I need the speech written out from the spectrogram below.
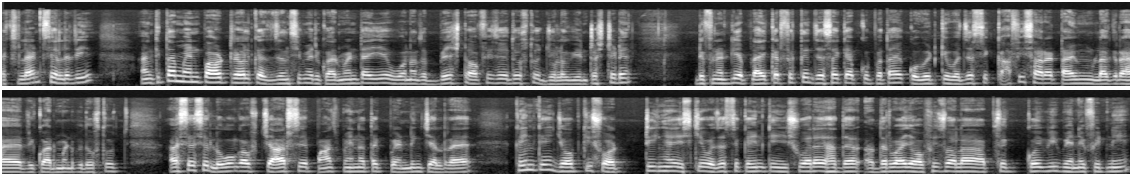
excellent salary Ankita man power travel agency में रिक्वायरमेंट है ये one of the best office है दोस्तों, जो लोग भी इंटरेस्टेड है डेफिनेटली अप्लाई कर सकते हैं, जैसा कि आपको पता है कोविड की वजह से काफ़ी सारा टाइम लग रहा है रिक्वायरमेंट पे दोस्तों ऐसे ऐसे लोगों का चार से पाँच महीना तक पेंडिंग चल रहा है कहीं ना कहीं जॉब की शॉर्टिंग है, इसकी वजह से कहीं ना कहीं इशू आ रहा है। अदर अदरवाइज़ ऑफ़िस वाला आपसे कोई भी बेनिफिट नहीं है।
